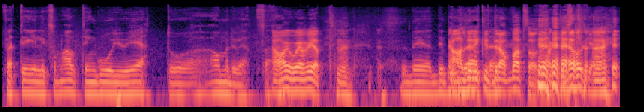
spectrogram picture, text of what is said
För att det är liksom, allting går ju i ett och, ja men du vet. Så här. ja, jo, jag vet. Men det, det jag har aldrig riktigt drabbats av det faktiskt. Okej.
